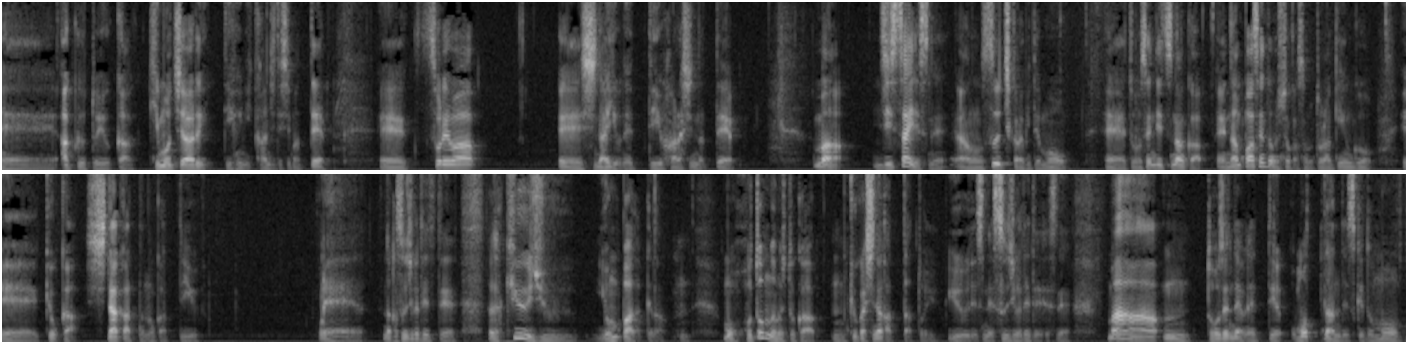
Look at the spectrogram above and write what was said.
えー悪というか気持ち悪いっていうふうに感じてしまって、えーそれは、えーしないよねっていう話になって、まあ実際ですね、あの数値から見ても、えー、と先日なんか何パーセントの人がそのトラッキングを、え許可しなかったのかっていうえーなんか数字が出てて、だから94%だっけな、うん。もうほとんどの人が、うん許可しなかったというですね、数字が出てですね、まあ、うん、当然だよねって思ったんですけども、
